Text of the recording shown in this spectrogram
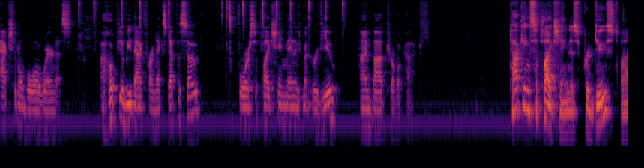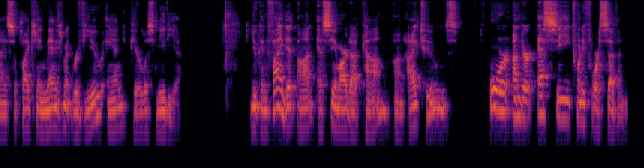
Actionable Awareness. I hope you'll be back for our next episode. For Supply Chain Management Review, I'm Bob Trebilcock. Talking Supply Chain is produced by Supply Chain Management Review and Peerless Media. You can find it on scmr.com, on iTunes, or under SC 24 7,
